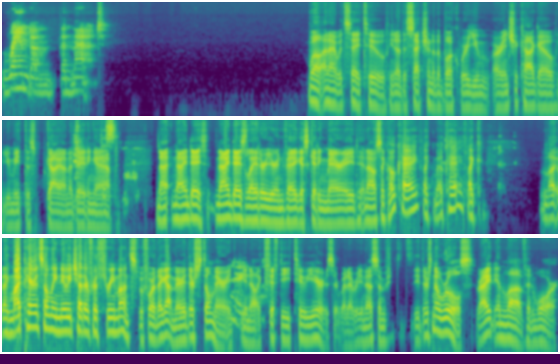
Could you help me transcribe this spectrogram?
random than that. Well, and I would say too, you know, the section of the book where you are in Chicago, you meet this guy on a dating app, nine, nine days nine days later you're in vegas getting married. And i was like okay like okay like like, like my parents only knew each other for three months before they got married. They're still married you know like 52 years or whatever you know? Some there's no rules right in love and war.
